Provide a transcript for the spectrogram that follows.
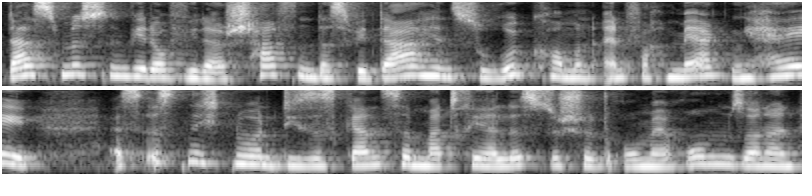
Das müssen wir doch wieder schaffen, dass wir dahin zurückkommen und einfach merken, hey, es ist nicht nur dieses ganze materialistische drumherum, sondern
